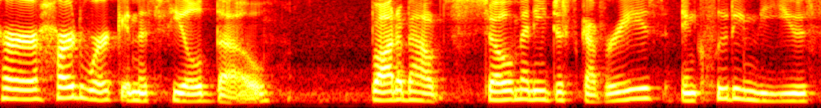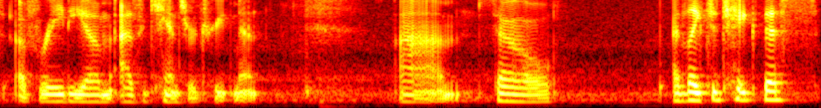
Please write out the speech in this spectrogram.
Her hard work in this field, though, brought about so many discoveries, including the use of radium as a cancer treatment. Um, so I'd like to take this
